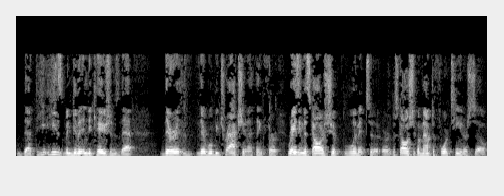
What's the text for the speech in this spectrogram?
that he, he's been given indications that there there will be traction. I think for raising the scholarship limit to or the scholarship amount to 14 or so.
